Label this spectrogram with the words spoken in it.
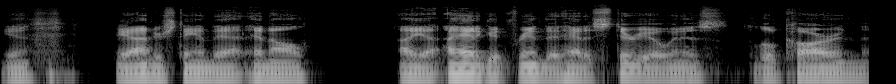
yeah, yeah. I understand that and all. I uh, I had a good friend that had a stereo in his little car, and uh,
